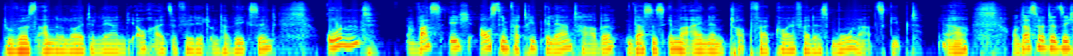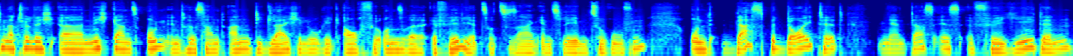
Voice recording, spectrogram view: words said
du wirst andere Leute lernen, die auch als Affiliate unterwegs sind. Und was ich aus dem Vertrieb gelernt habe, dass es immer einen Top-Verkäufer des Monats gibt. Ja, und das hörte sich natürlich äh, nicht ganz uninteressant an, die gleiche Logik auch für unsere Affiliates sozusagen ins Leben zu rufen. Und das bedeutet, ja, das ist für jeden,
